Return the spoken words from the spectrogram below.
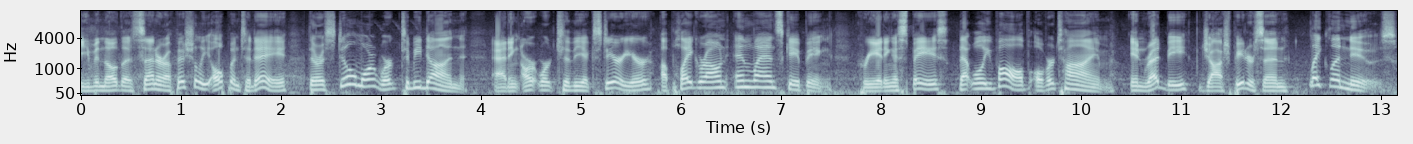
Even though the center officially opened today, there is still more work to be done, adding artwork to the exterior, a playground, and landscaping, creating a space that will evolve over time. In Redby, Josh Peterson, Lakeland News.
